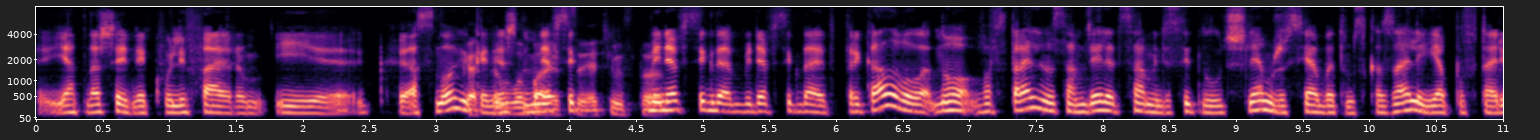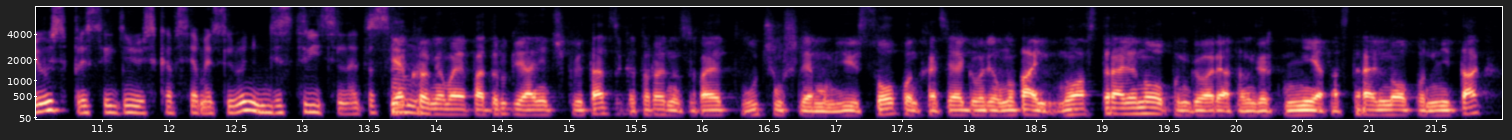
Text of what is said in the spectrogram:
и отношения к квалифайерам и к основе, Как конечно, меня, всег- я чувствую. меня всегда, меня всегда это прикалывало, но в Австралии на самом деле это самый действительно лучший шлем, уже все об этом сказали, я повторюсь, присоединюсь ко всем этим людям, действительно, это Все, самый... кроме моей подруги Ани Чеквитадзе, которая называет лучшим шлемом US Open, хотя я говорил, ну, Ань, ну, Australian Open, говорят. Она говорит, нет, Australian Open не так,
